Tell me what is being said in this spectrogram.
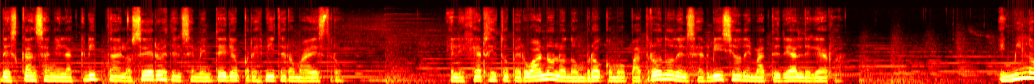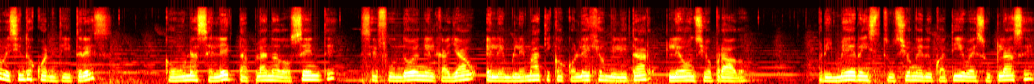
descansan en la cripta de los héroes del cementerio presbítero maestro. El ejército peruano lo nombró como patrono del servicio de material de guerra. En 1943, Con una selecta plana docente, se fundó en el Callao el emblemático Colegio Militar Leoncio Prado, primera institución educativa de su clase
